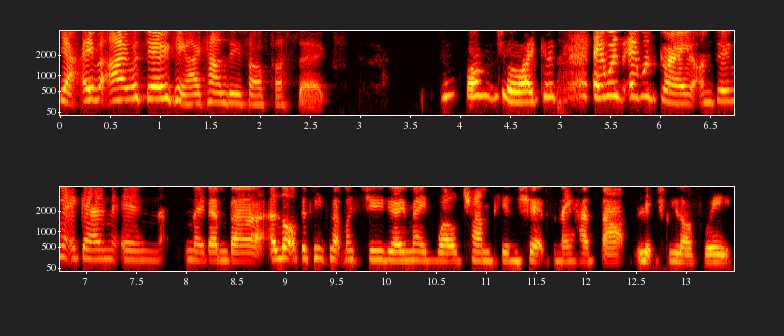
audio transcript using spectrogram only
Yeah, I, I was joking. I can do 12 plus 6. I'm sure I could. It was it was great. I'm doing it again in November. A lot of the people at my studio made world championships, and they had that literally last week.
